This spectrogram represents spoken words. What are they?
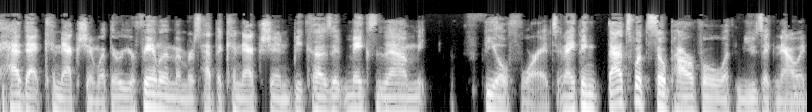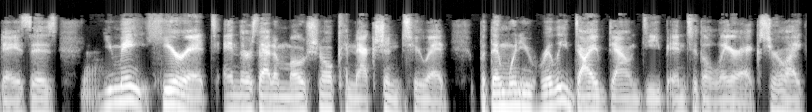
had that connection with, or your family members had the connection because it makes them feel for it. And I think that's what's so powerful with music nowadays is yeah. you may hear it and there's that emotional connection to it. But then when mm-hmm. you really dive down deep into the lyrics, you're like,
